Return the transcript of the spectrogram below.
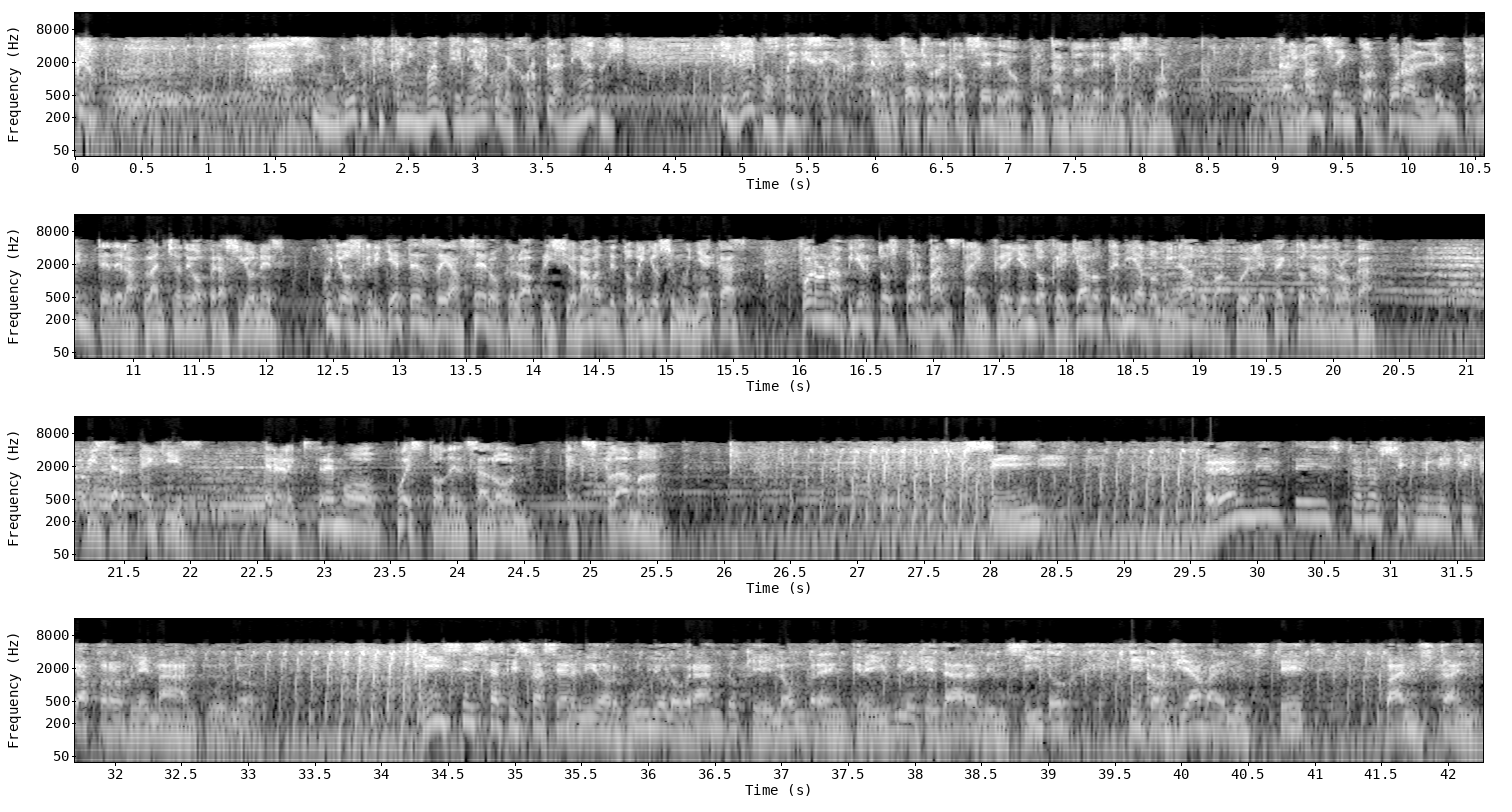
Pero... ah, sin duda que Calimán tiene algo mejor planeado y... y debo obedecer. El muchacho retrocede ocultando el nerviosismo. Calimán se incorpora lentamente de la plancha de operaciones, cuyos grilletes de acero que lo aprisionaban de tobillos y muñecas fueron abiertos por Banstein creyendo que ya lo tenía dominado bajo el efecto de la droga. Mr. X, en el extremo opuesto del salón, exclama... Sí, realmente esto no significa problema alguno. Quise satisfacer mi orgullo logrando que el hombre increíble quedara vencido y confiaba en usted, Weinstein.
